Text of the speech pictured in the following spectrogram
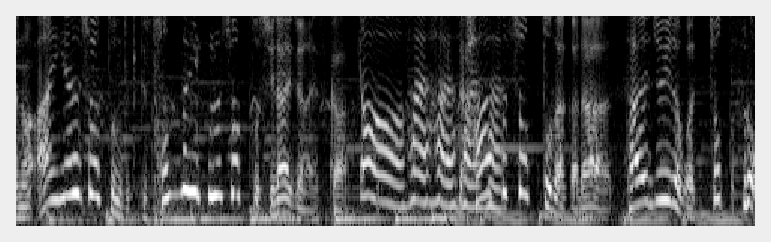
あのアイアンショットの時ってそんなにフルショットしないじゃないですか。ああはいはいではいはい。ハーフショットだから体重移動がちょっとフル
